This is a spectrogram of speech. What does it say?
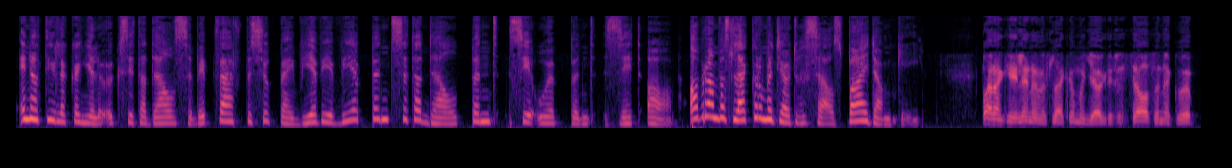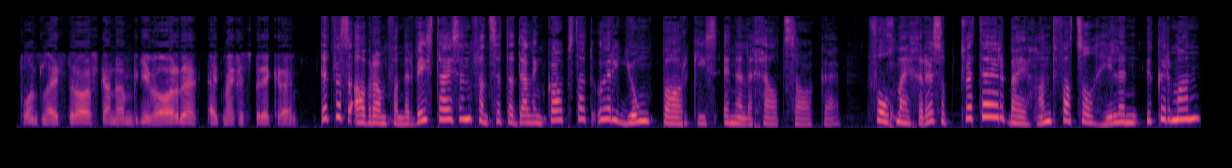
en natuurlik kan jy ook Citadel se webwerf besoek by www.citadel.co.za. Abraham was lekker om met jou te gesels. Baie dankie. Baie dankie Helen, dit was lekker om jou te gesels en ek hoop ons luisteraars kan dan 'n bietjie waarde uit my gesprek kry. Dit was Abraham van der Westhuizen van Citadel in Kaapstad oor jong paartjies en hulle geldsaake. Volg my gerus op Twitter by Handvatsel Helen Ukerman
